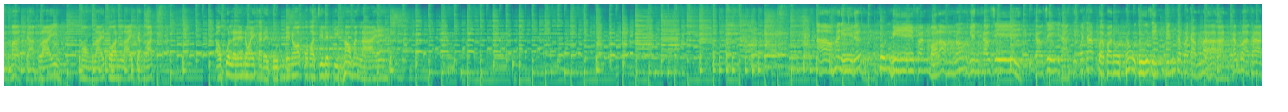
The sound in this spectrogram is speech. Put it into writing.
ำมาจากหลายมองหลายบอนหลายจังหวัด เอาปุ่นละน้อยก็ได้บุญได้เนาะเพราะว่าศิลปินเฮามันหลาย คุณมีฟังบ่อลำน้องเห็นข่าวซีข่าวซีนาที่ว่าชับเปิดประนุษเท่าถือสินกินทำประจำบ้านคำว่าทาน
